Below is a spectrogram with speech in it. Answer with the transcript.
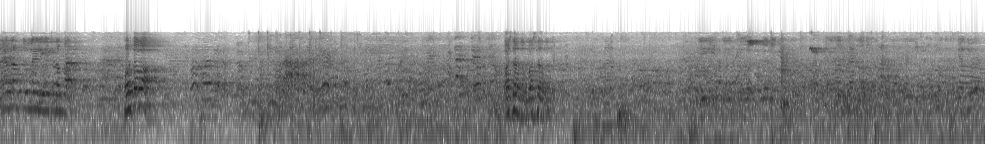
Mevlam Nurleyli İkramlar. Ortala. Başladım, başladım. Stop.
